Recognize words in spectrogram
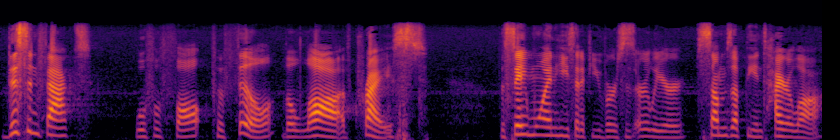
This, in fact, will fulfill the law of Christ. The same one, he said a few verses earlier, sums up the entire law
